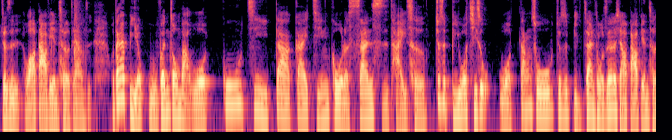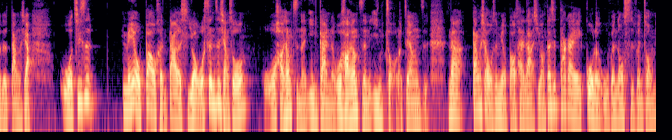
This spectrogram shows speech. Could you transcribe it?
就是我要搭便车这样子，我大概比了五分钟吧，我。估计大概经过了三十台车，就是比我其实我当初就是比战，我真的想要搭便车的当下，我其实没有抱很大的希望，我甚至想说我好像只能硬干了，我好像只能硬走了这样子。那当下我是没有抱太大希望，但是大概过了五分钟、十分钟，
